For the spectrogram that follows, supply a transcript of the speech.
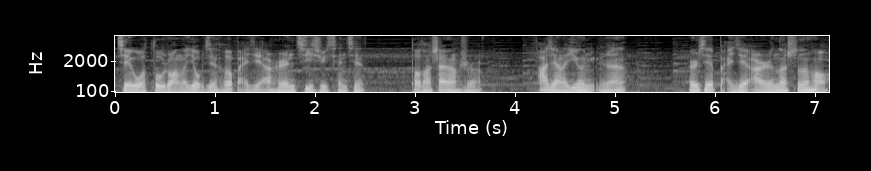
接过诉状的右近和百介二人继续前进，走到山上时，发现了一个女人，而且百介二人的身后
